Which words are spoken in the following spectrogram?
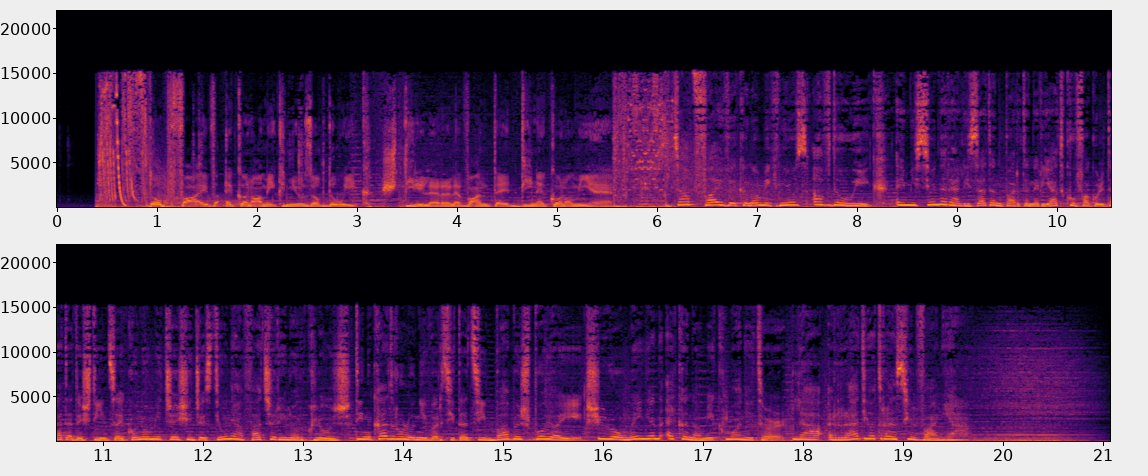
Top 5 Economic News of the Week. Știrile relevante din economie. Top 5 Economic News of the Week. Emisiune realizată în parteneriat cu Facultatea de Științe Economice și Gestiunea Afacerilor Cluj, din cadrul Universității Babeș-Bolyai și Romanian Economic Monitor, la Radio Transilvania.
